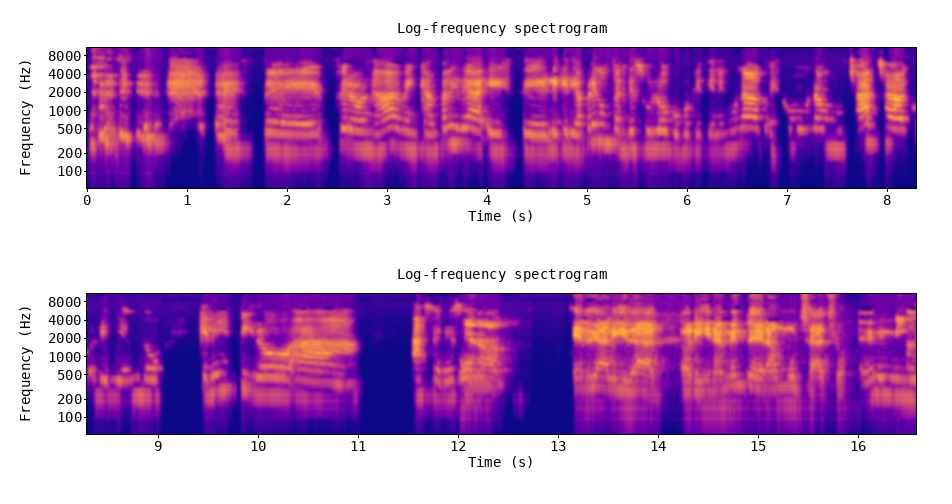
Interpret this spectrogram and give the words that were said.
este, pero nada, me encanta la idea. Este, le quería preguntar de su logo porque tienen una, es como una muchacha leyendo. ¿Qué le inspiró a, hacer eso? en realidad, originalmente era un muchacho. Es un niño.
